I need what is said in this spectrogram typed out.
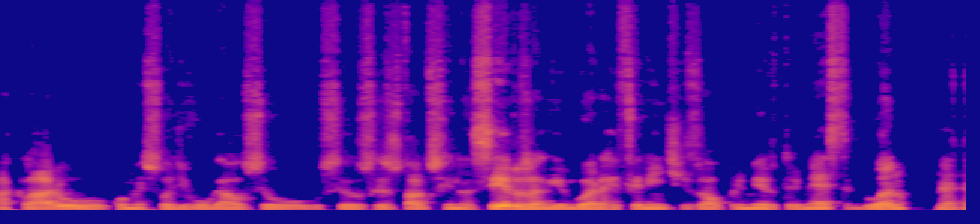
A Claro começou a divulgar seu, os seus resultados financeiros, agora referentes ao primeiro trimestre do ano, né?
